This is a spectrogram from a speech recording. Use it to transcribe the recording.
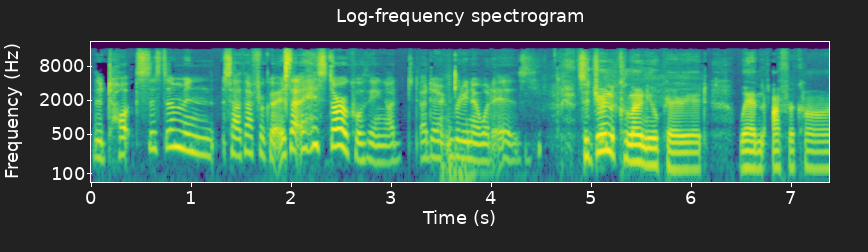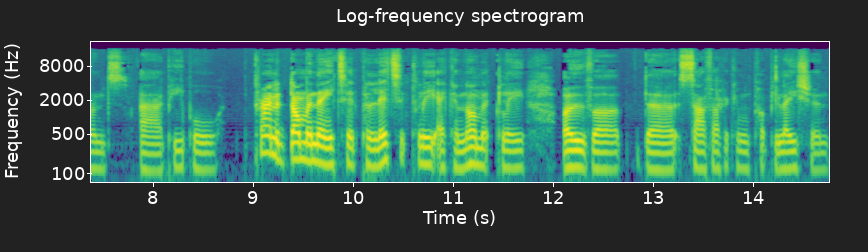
the tot system in South Africa. Is that a historical thing? I, I don't really know what it is. So during the colonial period, when Afrikaans uh, people kind of dominated politically, economically over the South African population,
